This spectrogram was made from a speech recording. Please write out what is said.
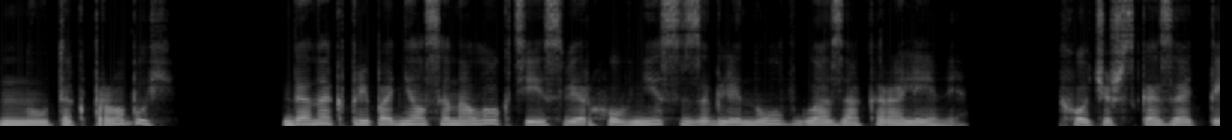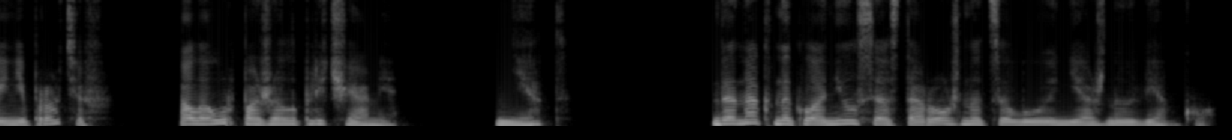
«Ну так пробуй». Данак приподнялся на локти и сверху вниз заглянул в глаза королеве. «Хочешь сказать, ты не против?» Алаур пожала плечами. «Нет». Данак наклонился, осторожно целуя нежную венку.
